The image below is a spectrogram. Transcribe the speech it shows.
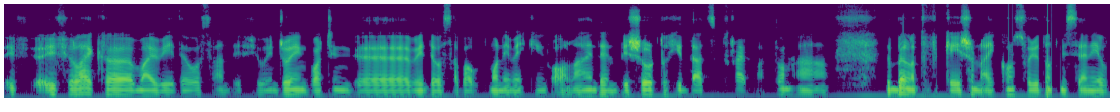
if if you like uh, my videos and if you're enjoying watching uh, videos about money making online then be sure to hit that subscribe button uh, the bell notification icon so you don't miss any of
